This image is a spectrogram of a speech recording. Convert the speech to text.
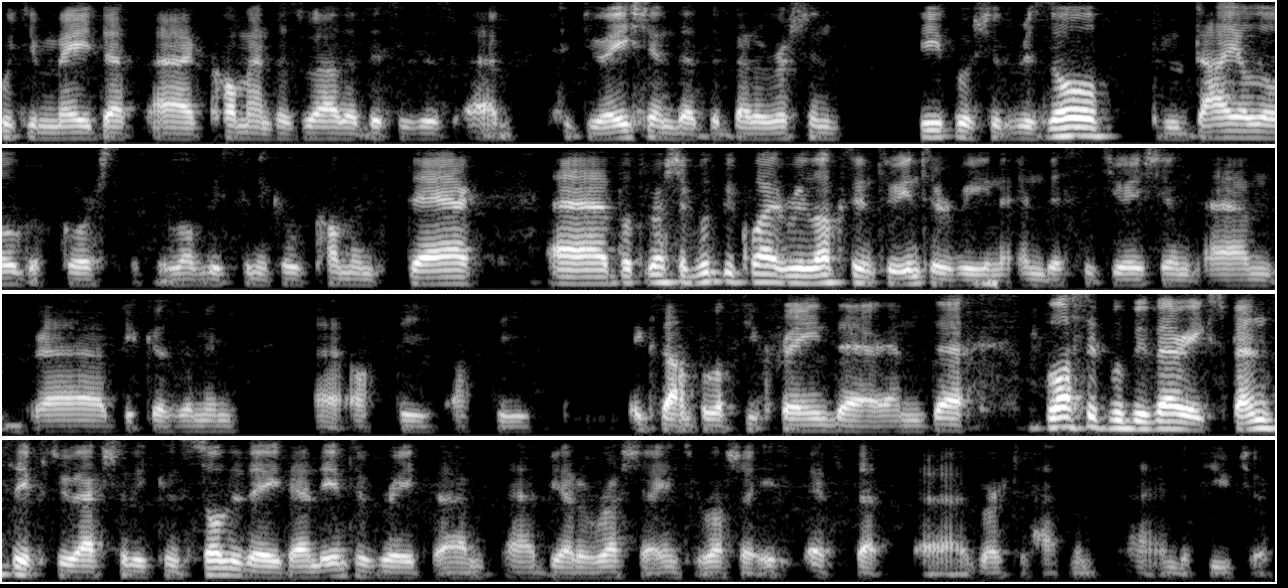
Putin made that uh, comment as well that this is a situation that the Belarusian people should resolve through dialogue. Of course, there's a lovely cynical comment there. Uh, but Russia would be quite reluctant to intervene in this situation um, uh, because, I mean, uh, of the of the example of Ukraine there, and uh, plus it would be very expensive to actually consolidate and integrate um, uh, Belarus into Russia if if that were to happen in the future.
